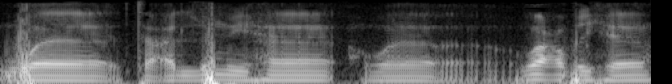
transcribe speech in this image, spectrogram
وتعلمها ووعظها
